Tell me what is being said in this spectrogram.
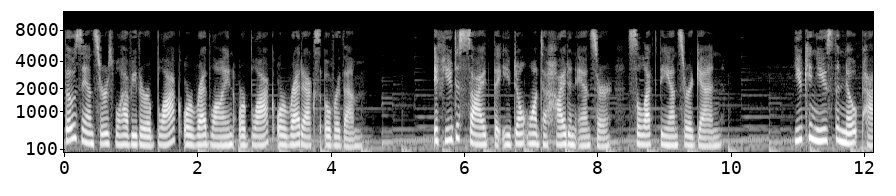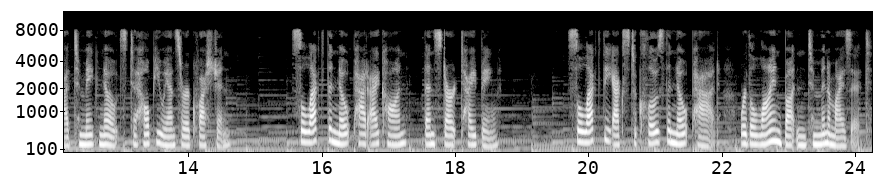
Those answers will have either a black or red line or black or red X over them. If you decide that you don't want to hide an answer, select the answer again. You can use the notepad to make notes to help you answer a question. Select the notepad icon, then start typing. Select the X to close the notepad, or the line button to minimize it.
